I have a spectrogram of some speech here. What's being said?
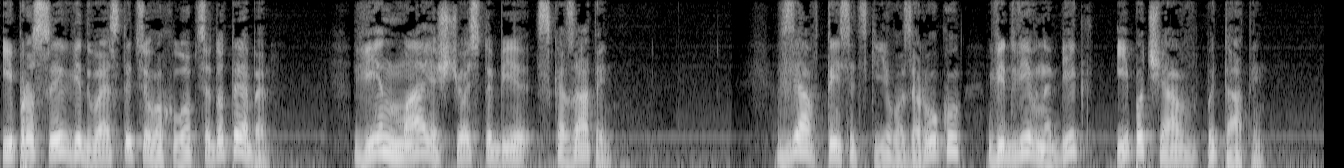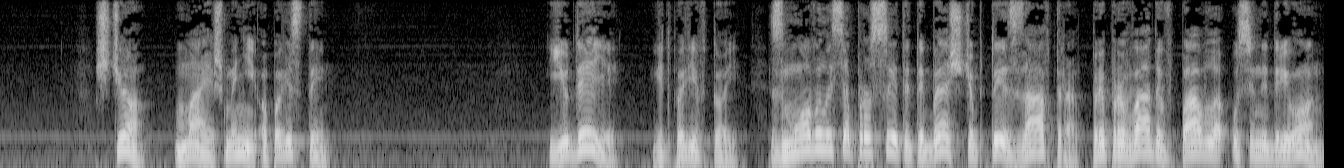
і просив відвести цього хлопця до тебе. Він має щось тобі сказати взяв Тисяцький його за руку, відвів на бік і почав питати. Що маєш мені оповісти? Юдеї, відповів той, змовилися просити тебе, щоб ти завтра припровадив Павла у Синедріон,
